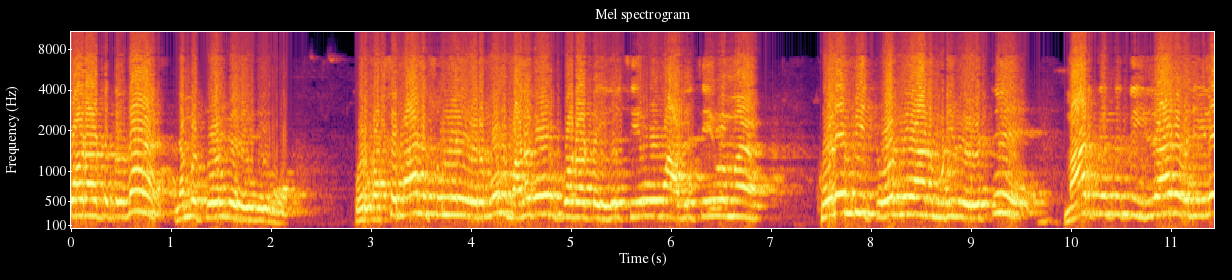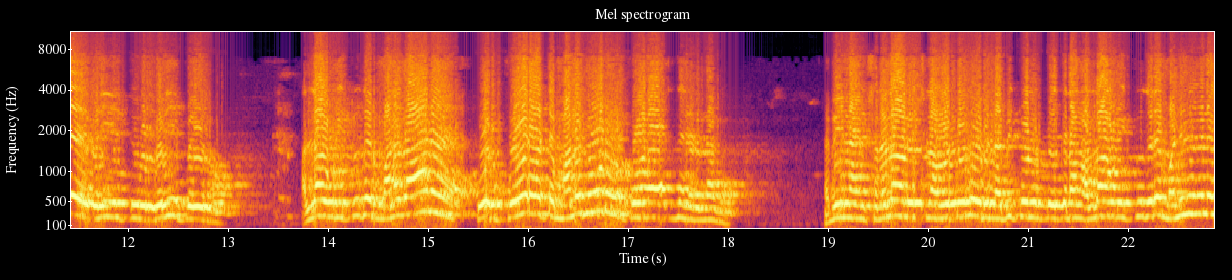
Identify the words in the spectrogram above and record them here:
போராட்டத்தை தான் நம்ம தோல்வி அடைஞ்சிருவோம் ஒரு கஷ்டமான சூழ்நிலை வரும்போது மனதோடு போராட்டம் இதை செய்வோமா அதை செய்வோமா? குழம்பி தோல்மையான முடிவை எடுத்து மார்க்கத்துக்கு இல்லாத வழியில வெளியே வெளியே போயிடுவோம் அல்லாவுடைய தூதர் மனதான ஒரு போராட்டம் மனதோடு ஒரு போராட்டத்தை நடந்தாங்க. நபீல் நாயம் ஸல்லல்லாஹு அலைஹி அவர்கள் வந்து ஒரு நபி தோழர் கேட்கிறாங்க அல்லாவுடைய தூதரை மனிதர்களே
